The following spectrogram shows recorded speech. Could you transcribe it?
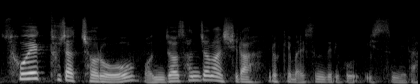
소액 투자처로 먼저 선점하시라 이렇게 말씀드리고 있습니다.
